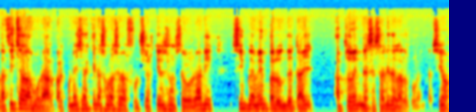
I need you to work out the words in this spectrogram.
la fitxa laboral per conèixer quines són les seves funcions, quin és el seu horari, simplement per un detall absolutament necessari de la documentació.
